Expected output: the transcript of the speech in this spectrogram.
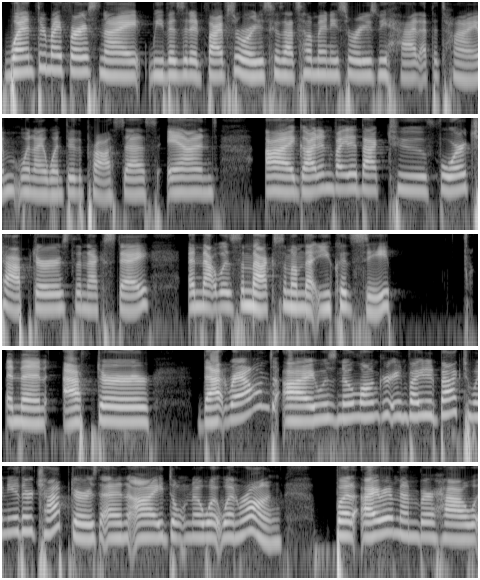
went through my first night. We visited five sororities because that's how many sororities we had at the time when I went through the process. And I got invited back to four chapters the next day. And that was the maximum that you could see. And then after that round, I was no longer invited back to any of their chapters, and I don't know what went wrong. But I remember how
